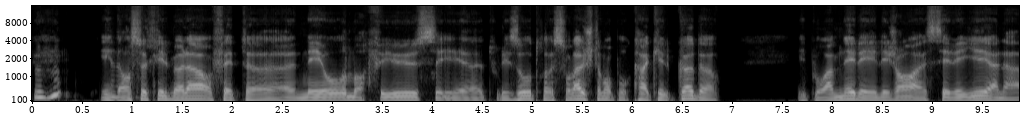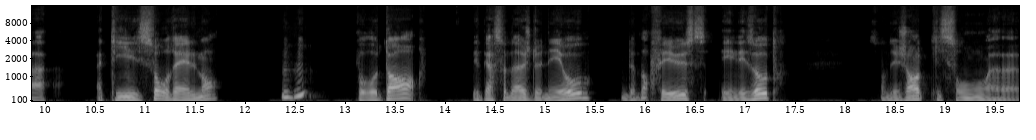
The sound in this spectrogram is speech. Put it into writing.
Mm -hmm. Et dans ce film-là, en fait, euh, Neo, Morpheus et euh, tous les autres sont là justement pour craquer le code et pour amener les, les gens à s'éveiller à, la, à qui ils sont réellement. Mm -hmm. Pour autant, les personnages de Neo, de Morpheus et les autres sont des gens qui sont euh,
